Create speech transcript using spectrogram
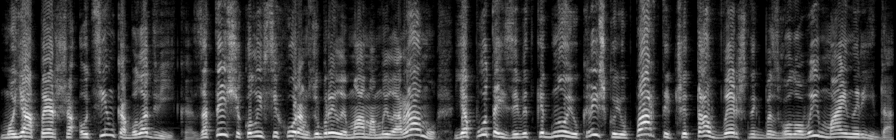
Моя перша оцінка була двійка. За те, що коли всі хором зубрили мама мила раму, я потай за відкидною кришкою парти читав вершник без голови Майнріда.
